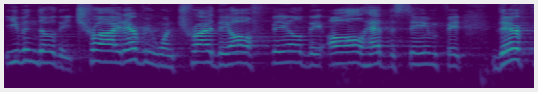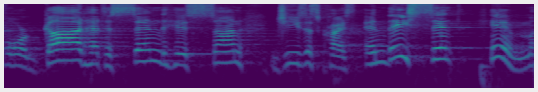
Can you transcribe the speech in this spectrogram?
Even though they tried, everyone tried, they all failed, they all had the same fate. Therefore, God had to send his son, Jesus Christ, and they sent him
